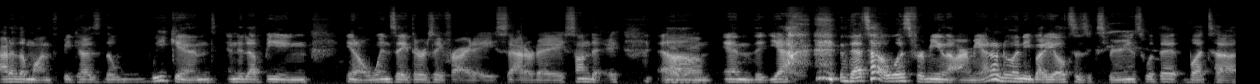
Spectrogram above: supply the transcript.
out of the month because the weekend ended up being, you know, Wednesday, Thursday, Friday, Saturday, Sunday. Um, oh, wow. Um, and the, yeah, that's how it was for me in the army. I don't know anybody else's experience with it, but uh,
